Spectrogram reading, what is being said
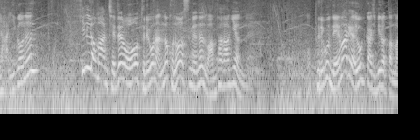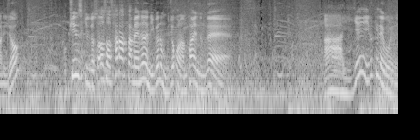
야 이거는 힐러만 제대로 드래곤 안 넣고 넣었으면은 완파각이었네. 어, 드래곤 4마리가 여기까지 밀었단 말이죠. 뭐 퀸 스킬도 써서 살았다면은 이거는 무조건 완파했는데 아 이게 이렇게 돼버리네.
